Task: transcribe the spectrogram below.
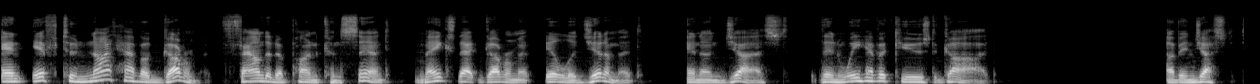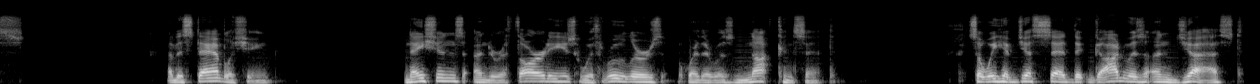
And if to not have a government founded upon consent makes that government illegitimate and unjust, then we have accused God of injustice, of establishing nations under authorities with rulers where there was not consent. So we have just said that God was unjust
